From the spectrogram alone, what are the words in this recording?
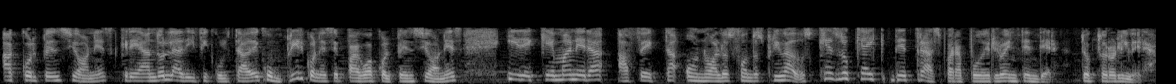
a colpensiones, creando la dificultad de cumplir con ese pago a colpensiones y de qué manera afecta o no a los fondos privados. ¿Qué es lo que hay detrás para poderlo entender, doctor Olivera?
